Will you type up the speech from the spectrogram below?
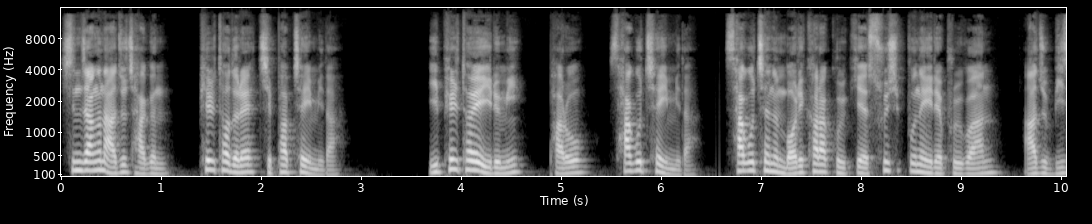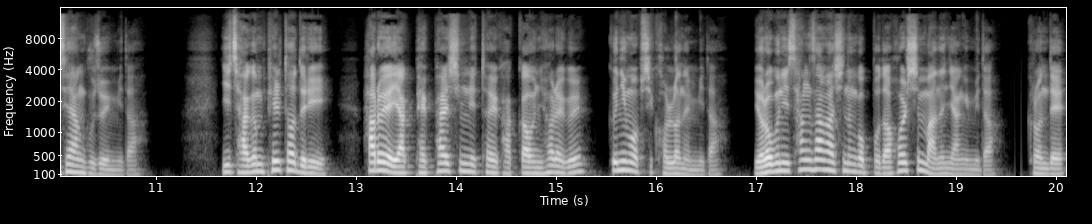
신장은 아주 작은 필터들의 집합체입니다. 이 필터의 이름이 바로 사구체입니다. 사구체는 머리카락 굵기의 수십 분의 1에 불과한 아주 미세한 구조입니다. 이 작은 필터들이 하루에 약 180리터에 가까운 혈액을 끊임없이 걸러냅니다. 여러분이 상상하시는 것보다 훨씬 많은 양입니다. 그런데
